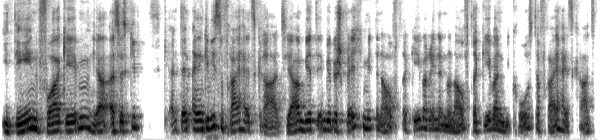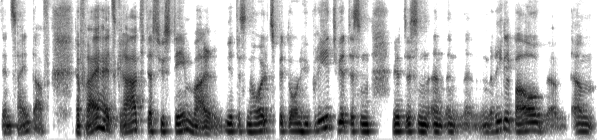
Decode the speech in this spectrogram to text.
Ideen vorgeben. Ja, also es gibt einen gewissen Freiheitsgrad. Ja, wir, wir besprechen mit den Auftraggeberinnen und Auftraggebern, wie groß der Freiheitsgrad denn sein darf. Der Freiheitsgrad der Systemwahl. Wird es ein Holzbeton-Hybrid? Wird es ein, wird es ein, ein, ein, Riegelbau? Ähm,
